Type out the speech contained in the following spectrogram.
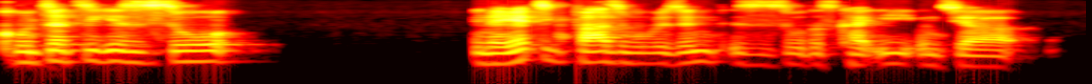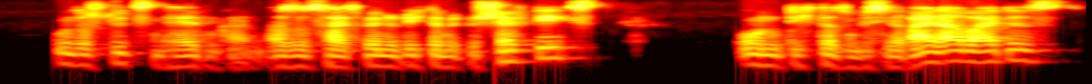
grundsätzlich ist es so, in der jetzigen Phase, wo wir sind, ist es so, dass KI uns ja unterstützend helfen kann. Also das heißt, wenn du dich damit beschäftigst und dich da so ein bisschen reinarbeitest,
